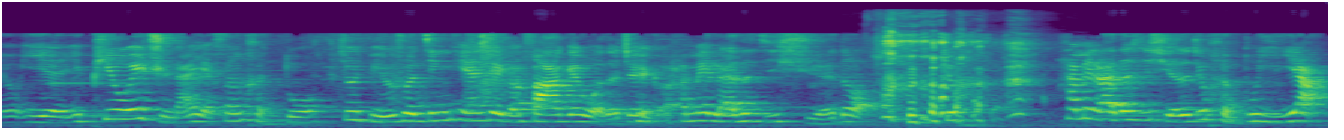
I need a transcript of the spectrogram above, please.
有也 PUA 指南也分很多，就比如说今天这个发给我的这个，还没来得及学的，就 还没来得及学的就很不一样。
